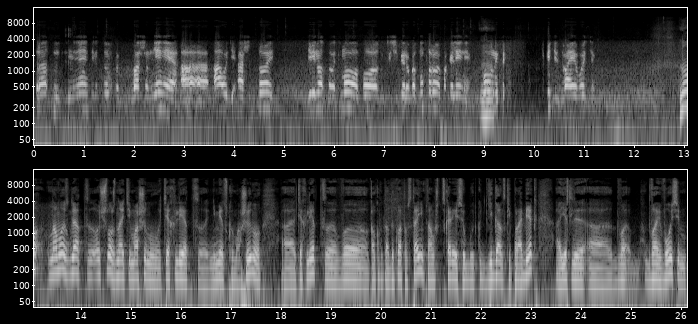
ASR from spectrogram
Здравствуйте. Меня интересует ваше мнение о Audi A6 98 по 2001 год. Ну, второе поколение. Мгм. Полный двигатель 2.8. Но, на мой взгляд, очень сложно найти машину тех лет, э, немецкую машину, э, тех лет э, в каком-то адекватном состоянии, потому что, скорее всего, будет гигантский пробег. А если 2,8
